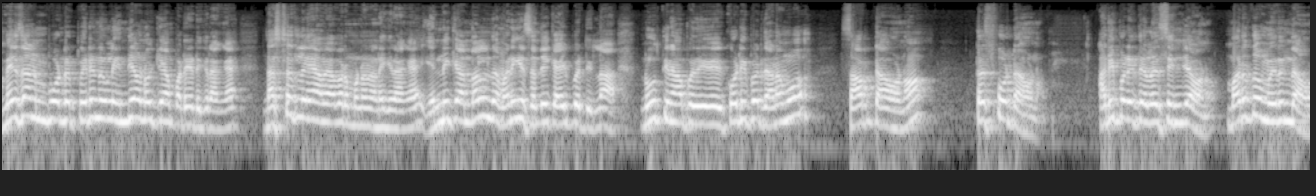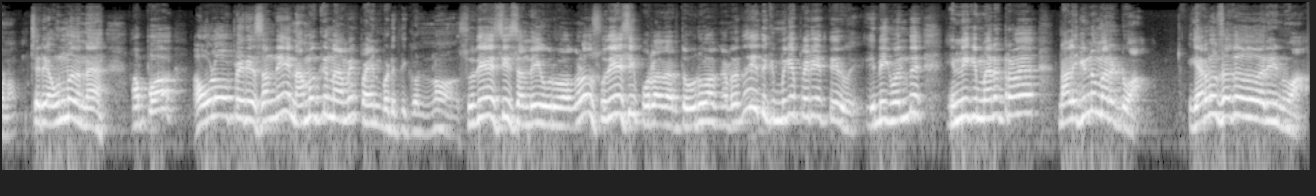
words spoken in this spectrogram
அமேசான் போன்ற பெரிய இந்தியாவை நோக்கி ஏன் படையெடுக்கிறாங்க? நஷ்டத்தில் ஏன் வியாபாரம் பண்ண நினைக்கிறாங்க? என்றைக்காக இருந்தாலும் இந்த வணிக சந்தையை கைப்பற்றிடலாம். நூற்றி நாற்பது கோடி பேர் தினமும் சாப்பிட்டாகணும். ட்ரெஸ் போட்டு ஆகணும். அடிப்படை தேவை செஞ்சாகணும். மருத்துவம் இருந்தாகணும். சரியா? உண்மை தானே அப்போது அவ்வளோ பெரிய சந்தையை நமக்கு நாமே பயன்படுத்தி கொள்ளணும். சுதேசி சந்தையை உருவாக்கணும். சுதேசி பொருளாதாரத்தை உருவாக்குறது இதுக்கு மிகப்பெரிய தீர்வு. இன்றைக்கி வந்து இன்றைக்கி மிரட்டுறவன் நாளைக்கு இன்னும் மிரட்டுவான். இரநூறு சதவீதம் வரின்வான்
